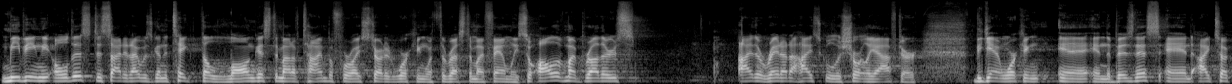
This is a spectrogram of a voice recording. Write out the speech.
me being the oldest, decided I was going to take the longest amount of time before I started working with the rest of my family. So all of my brothers, either right out of high school or shortly after, began working in, in the business, and I took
